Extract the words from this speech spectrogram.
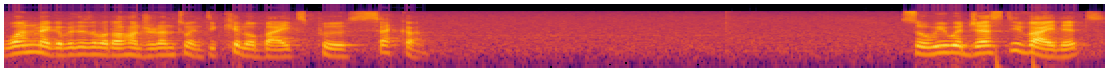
1 megabit is about 120 kilobytes per second. So we would just divide it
